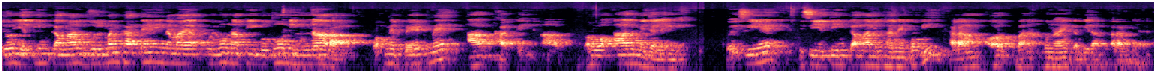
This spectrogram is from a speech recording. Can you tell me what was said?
जो यतीम का माल जुल्मन खाते हैं इनमाया उलून पी बुतून नारा। अपने पेट में आग खाते हैं, आग, और वो आग में जलेंगे। तो इसलिए किसी यतीम का माल खाने को भी हराम और गुनाह कबीरा करार दिया है।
